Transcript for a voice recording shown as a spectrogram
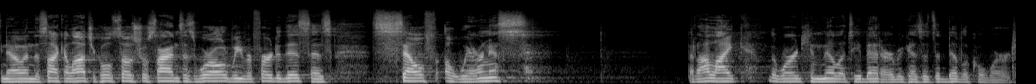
You know, in the psychological, social sciences world, we refer to this as self awareness. But I like the word humility better because it's a biblical word.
